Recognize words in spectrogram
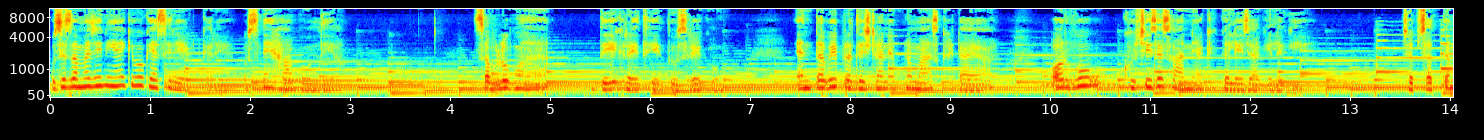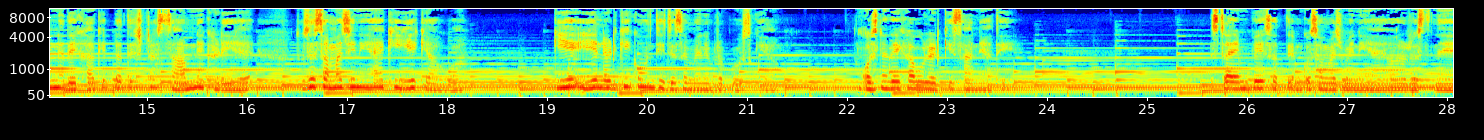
उसे समझ ही नहीं आया कि वो कैसे रिएक्ट करे। उसने हाँ बोल दिया। सब लोग वहाँ देख रहे थे एक दूसरे को। एंड तभी प्रतिष्ठा ने अपना मास्क हटाया और वो खुशी से सान्या के गले जाके लगी। जब सत्यम ने देखा कि प्रतिष्ठा सामने खड़ी है तो उसे समझ ही नहीं आया कि ये क्या हुआ। कि ये ये लड़की कौन थी जिसे मैंने प्रपोज किया? उसने देखा वो लड़की सान्या थी। इस टाइम पे सत्यम को समझ में नहीं आया और उसने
